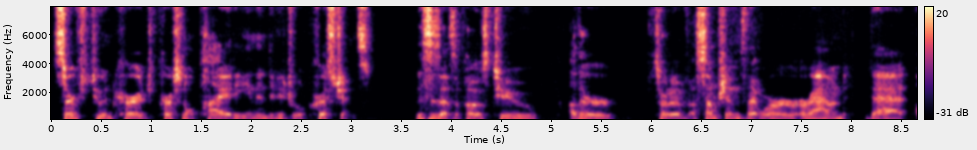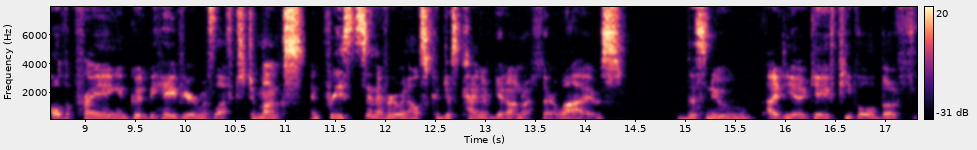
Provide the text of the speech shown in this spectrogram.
served to encourage personal piety in individual Christians. This is as opposed to other sort of assumptions that were around that all the praying and good behavior was left to monks and priests and everyone else could just kind of get on with their lives. This new idea gave people both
